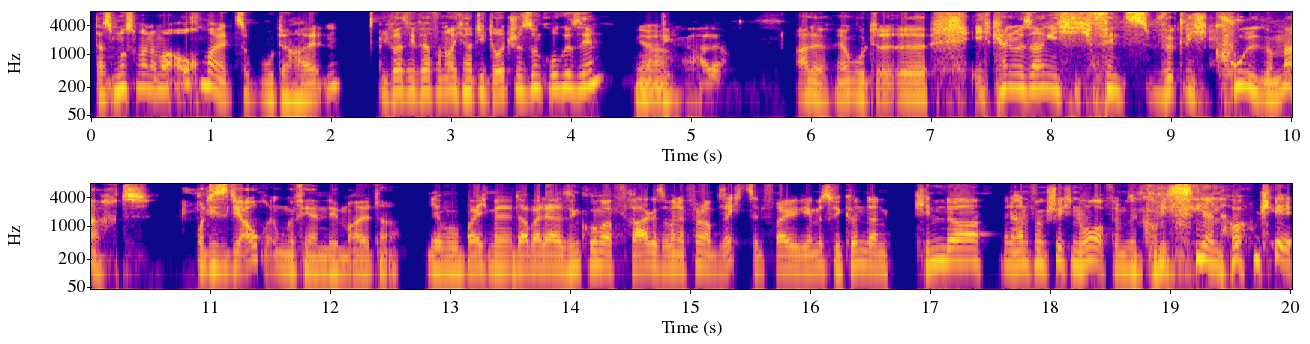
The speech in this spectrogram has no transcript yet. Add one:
Das muss man aber auch mal zugute halten. Ich weiß nicht, wer von euch hat die deutsche Synchro gesehen? Ja. Ja, alle. Alle, ja gut. Äh, ich kann nur sagen, ich, ich find's wirklich cool gemacht. Und die sind ja auch ungefähr in dem Alter. Ja, wobei ich mir da bei der Synchro immer frage, so wenn der Film ab 16 freigegeben ist, wie können dann Kinder in Anführungsstrichen Horrorfilm synchronisieren? Aber okay.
